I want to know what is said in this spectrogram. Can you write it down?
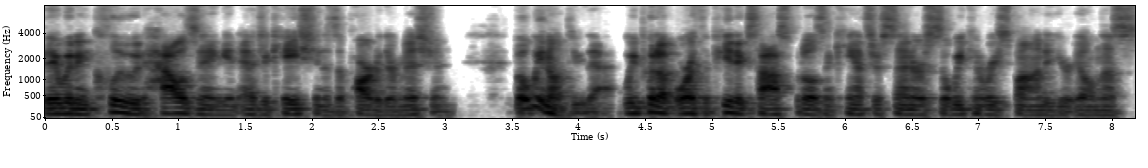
they would include housing and education as a part of their mission. But we don't do that. We put up orthopedics hospitals and cancer centers so we can respond to your illness.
